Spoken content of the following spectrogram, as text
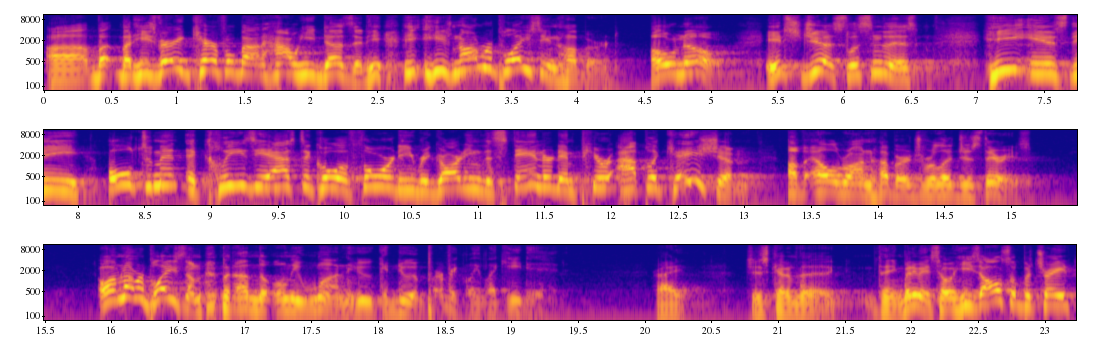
Uh, but but he's very careful about how he does it. He, he he's not replacing Hubbard. Oh no, it's just, listen to this, he is the ultimate ecclesiastical authority regarding the standard and pure application of L. Ron Hubbard's religious theories. Oh, I'm not replacing him, but I'm the only one who can do it perfectly like he did. Right? Just kind of the thing. But anyway, so he's also portrayed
